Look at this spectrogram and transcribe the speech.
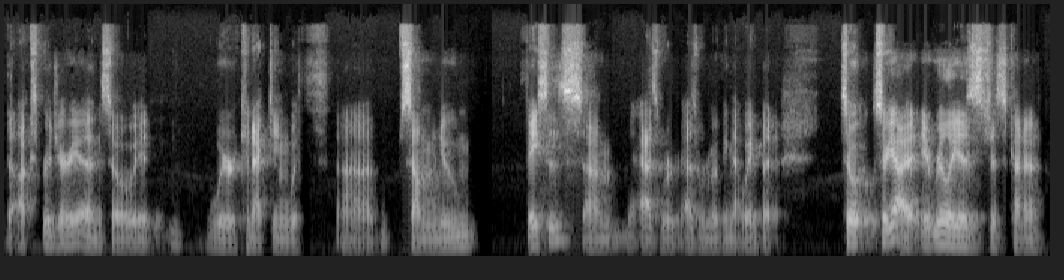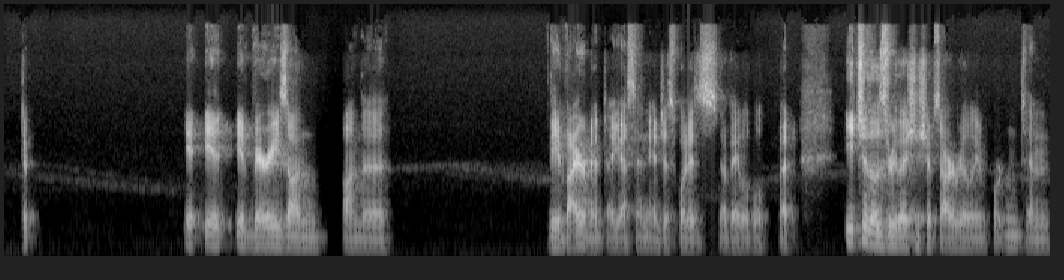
the uxbridge area. And so it we're connecting with uh, some new faces um, as we're as we're moving that way. But so so yeah it really is just kind of it, it it varies on on the the environment, I guess, and, and just what is available. But each of those relationships are really important, and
